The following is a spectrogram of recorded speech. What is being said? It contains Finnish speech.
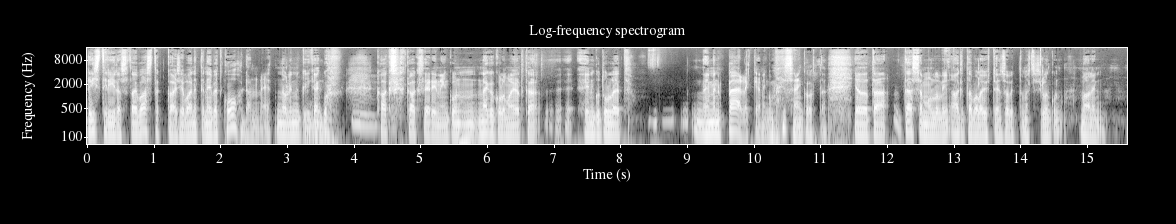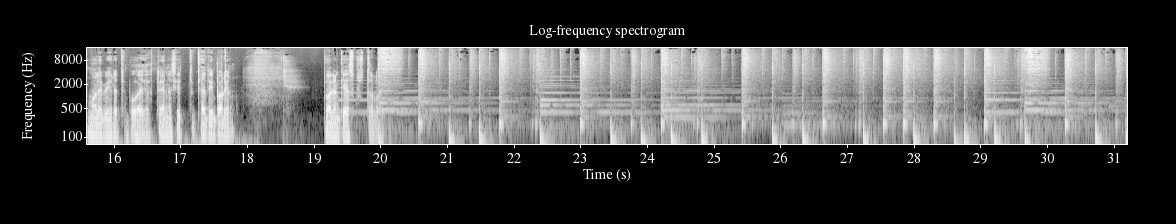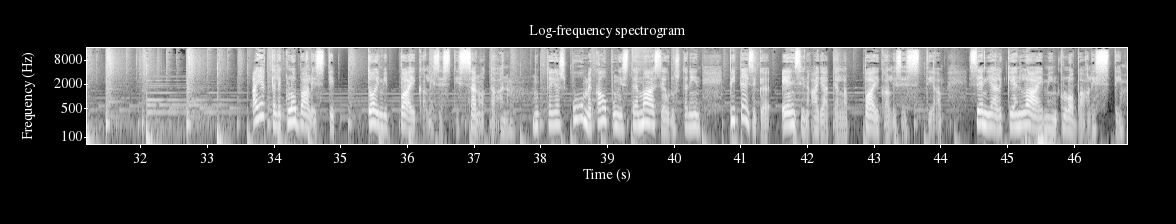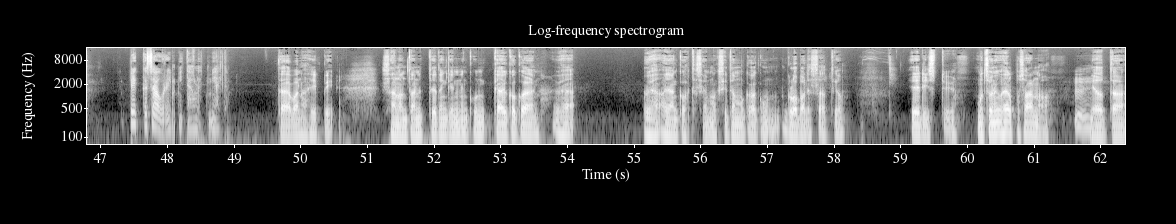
ristiriidassa tai vastakkaisia, vaan että ne eivät kohdanneet. Ne oli niin ikään kuin mm. kaksi, kaksi eri niin kuin näkökulmaa, jotka ei niin kuin tulleet, ne ei mennyt päällekään niin kuin missään kohtaa. Ja tota, tässä mulla oli aika tavalla yhteensovittamista silloin, kun mä olin, mä olin vihreiden puheenjohtajana. Sitten käytiin paljon, paljon keskustelua. Ajattele globaalisti, toimi paikallisesti, sanotaan. Mutta jos puhumme kaupungista ja maaseudusta, niin pitäisikö ensin ajatella paikallisesti ja sen jälkeen laajemmin globaalisti? Pekka Sauri, mitä olet mieltä? Tämä vanha hippi sanonta nyt tietenkin niin kuin käy koko ajan yhä, yhä ajankohtaisemmaksi sitä mukaan, kun globalisaatio edistyy. Mutta se on niin helppo sanoa. Mm. Ja tota,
